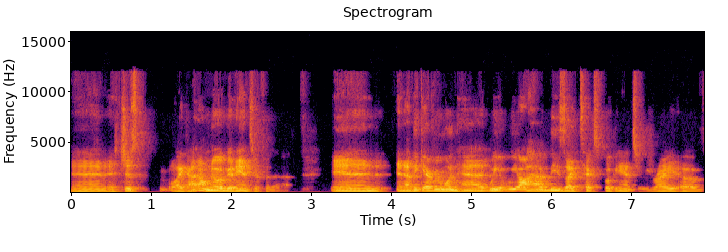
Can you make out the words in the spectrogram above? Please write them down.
And it's just like I don't know a good answer for that. And and I think everyone had we we all have these like textbook answers, right? Of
